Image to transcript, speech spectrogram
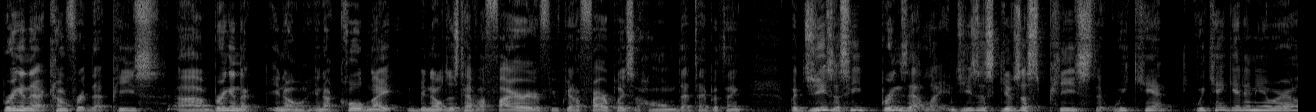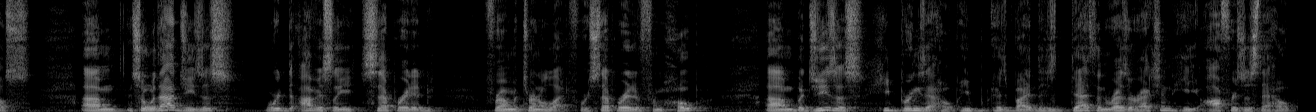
bringing that comfort, that peace, uh, bringing the, you know, in a cold night, being able to just have a fire, if you've got a fireplace at home, that type of thing. But Jesus, He brings that light, and Jesus gives us peace that we can't, we can't get anywhere else. Um, so without Jesus, we're obviously separated from eternal life. We're separated from hope. Um, but Jesus, He brings that hope. He his, by His death and resurrection, He offers us that hope.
